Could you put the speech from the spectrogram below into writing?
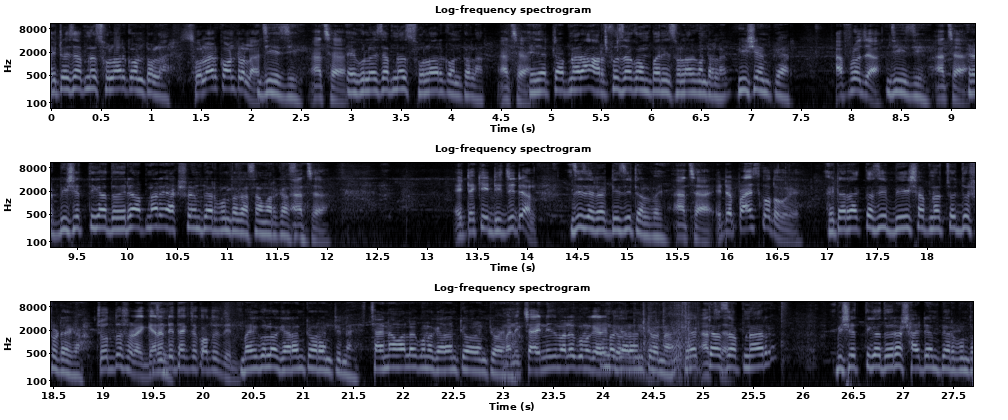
এটা হচ্ছে আপনার সোলার কন্ট্রোলার সোলার কন্ট্রোলার জি জি। আচ্ছা। এগুলো হচ্ছে আপনার সোলার কন্ট্রোলার আচ্ছা। এই একটা আপনার আরফুজা কোম্পানি সোলার কন্ট্রোলার বিশ এম্পিয়ার আফরোজা? জি জি। আচ্ছা। এটা বিশের থেকে দইরা আপনার একশো এম্পিয়ার পর্যন্ত আছে আমার কাছে। আচ্ছা। এটা কি ডিজিটাল জি জি এটা ডিজিটাল ভাই। আচ্ছা এটা প্রাইস কত করে? এটা রাখতেছি বিশ আপনার চোদ্দোশো টাকা। চোদ্দোশো টাকা। গ্যারান্টি থাকছে কতদিন? ভাই এগুলো গ্যারান্টি ওয়ারান্টি নাই। চাইনা মালের কোনো গ্যারান্টি ওয়ারান্টি হয় মানে চাইনিজ মালের কোনো গ্যারান্টি হয় না। একটা আছে আপনার বিশের থেকে ধরে ষাট এম্পিয়ার পর্যন্ত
